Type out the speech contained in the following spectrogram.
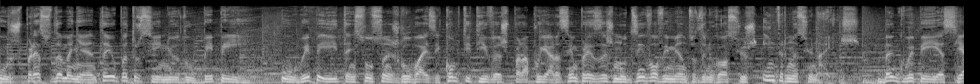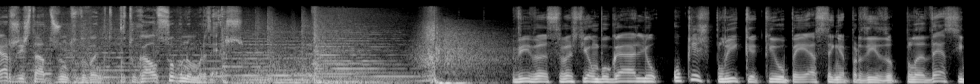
O Expresso da Manhã tem o patrocínio do BPI. O BPI tem soluções globais e competitivas para apoiar as empresas no desenvolvimento de negócios internacionais. Banco BPI SA registado junto do Banco de Portugal sob o número 10. Viva Sebastião Bugalho, o que explica que o PS tenha perdido pela 12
